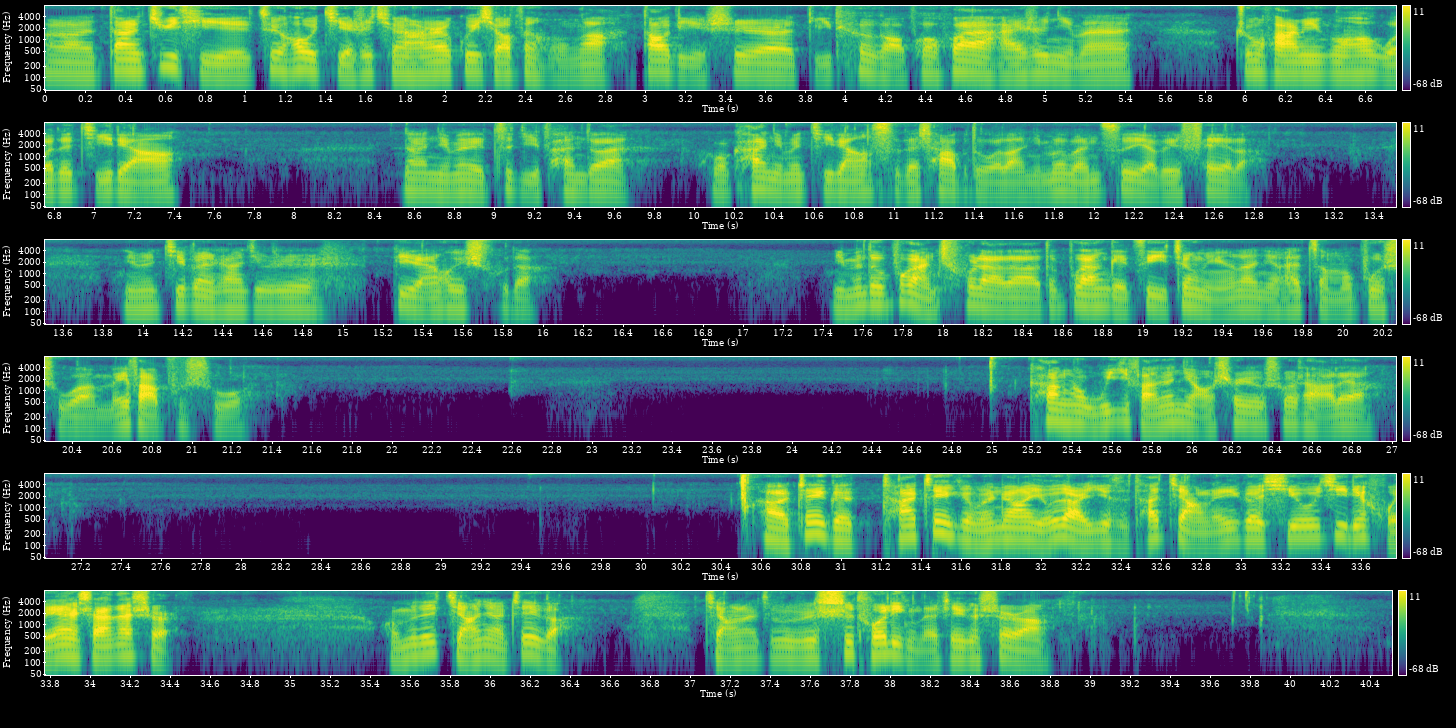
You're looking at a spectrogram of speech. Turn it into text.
呃，但是具体最后解释权还是归小粉红啊。到底是迪特搞破坏，还是你们中华人民共和国的脊梁？那你们得自己判断。我看你们脊梁死的差不多了，你们文字也被废了，你们基本上就是必然会输的。你们都不敢出来了，都不敢给自己证明了，你还怎么不输啊？没法不输。看看吴亦凡的鸟事又说啥了呀？啊，这个他这个文章有点意思，他讲了一个《西游记》里火焰山的事儿，我们得讲讲这个，讲了就是狮驼岭的这个事儿啊。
